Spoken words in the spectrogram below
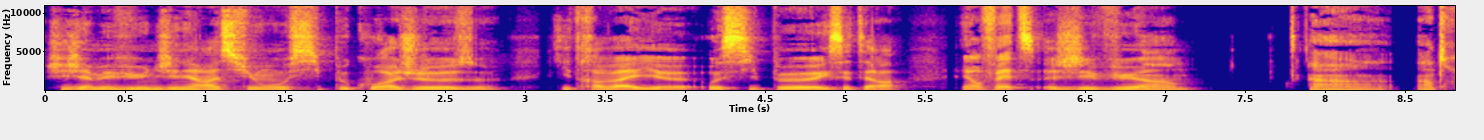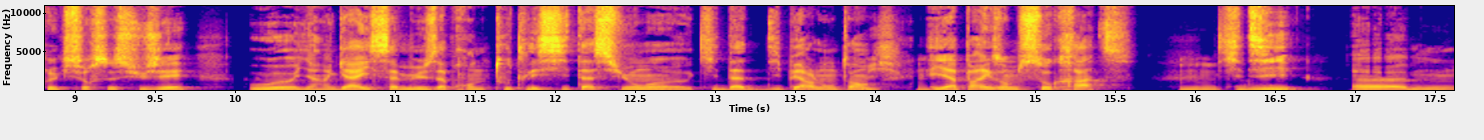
j'ai jamais vu une génération aussi peu courageuse, euh, qui travaille euh, aussi peu, etc. Et en fait, j'ai vu un, un, un truc sur ce sujet où euh, il y a un gars, il s'amuse à prendre toutes les citations euh, qui datent d'hyper longtemps. Oui. Et il y a par exemple Socrate Mhm. qui dit euh,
